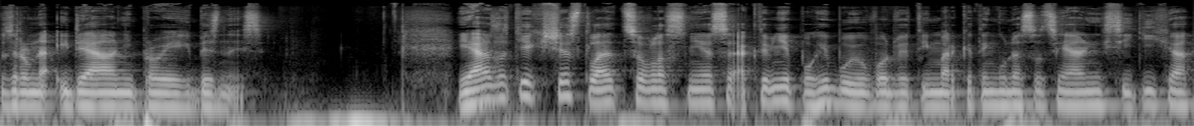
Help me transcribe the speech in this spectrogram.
zrovna ideální pro jejich biznis. Já za těch 6 let, co vlastně se aktivně pohybuju v odvětví marketingu na sociálních sítích a,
